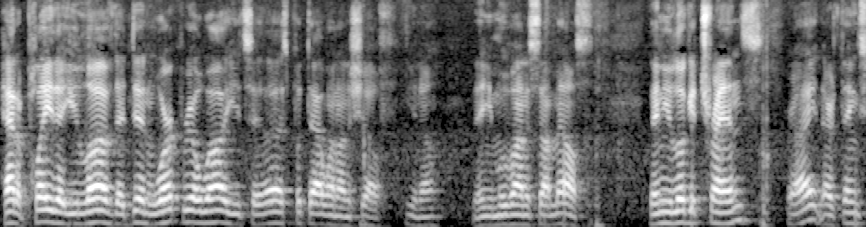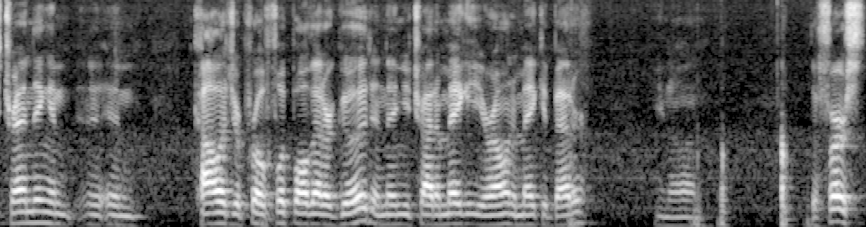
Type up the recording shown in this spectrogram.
had a play that you loved that didn't work real well, you'd say, let's put that one on the shelf, you know? Then you move on to something else. Then you look at trends, right? Are things trending in, in college or pro football that are good? And then you try to make it your own and make it better. You know, the first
